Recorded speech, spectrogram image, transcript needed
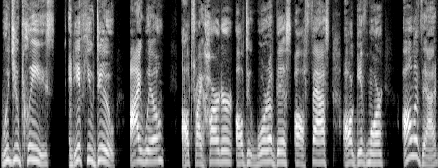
would you please? And if you do, I will. I'll try harder. I'll do more of this. I'll fast. I'll give more. All of that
